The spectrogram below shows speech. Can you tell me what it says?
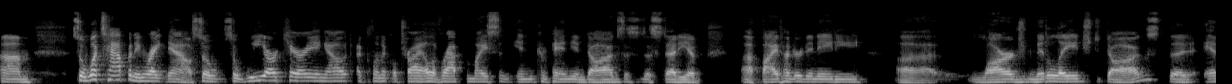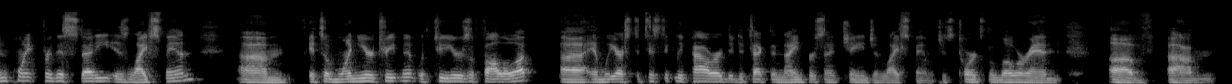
Um, so what's happening right now? So, so we are carrying out a clinical trial of rapamycin in companion dogs. This is a study of uh, 580 uh, large middle-aged dogs. The endpoint for this study is lifespan. Um, it's a one-year treatment with two years of follow-up. Uh, and we are statistically powered to detect a 9% change in lifespan, which is towards the lower end of, um,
